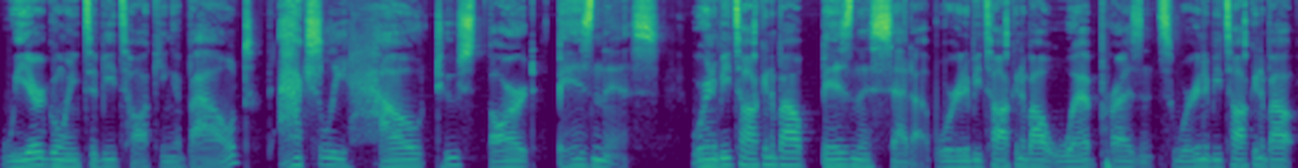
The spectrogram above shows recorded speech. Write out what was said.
we are going to be talking about actually how to start business. We're going to be talking about business setup. We're going to be talking about web presence. We're going to be talking about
